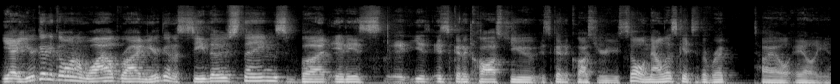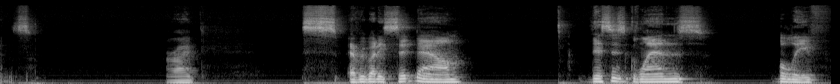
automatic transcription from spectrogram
Yeah, you're going to go on a wild ride and you're going to see those things, but it is it, it's going to cost you. It's going to cost you your soul. Now let's get to the reptile aliens. All right, everybody, sit down. This is Glenn's belief,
